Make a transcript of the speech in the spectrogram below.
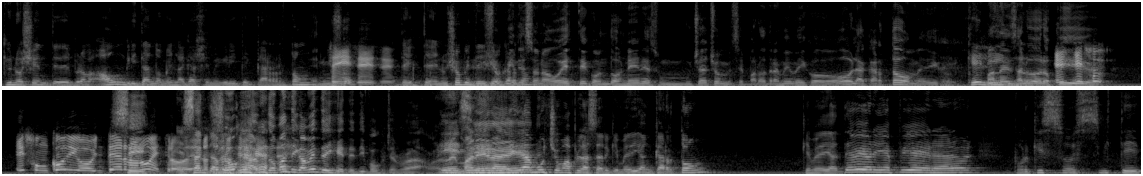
que un oyente del programa, aún gritándome en la calle, me grite cartón. En un Sí, shopping. sí, sí. Te- te- en un shopping te Un dijeron shopping de cartón. zona oeste con dos nenes, un muchacho me se paró atrás mío y me dijo, hola, cartón, me dijo. Qué Manden lindo. saludos a los Es, pibes. Es un código interno Sí, nuestro. exactamente. Yo automáticamente dije, este tipo escucha el programa. No Y hay sí, manera y de me da mucho más placer que me digan cartón que me digan, te veo ni espina, ¿no? porque eso es, viste,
